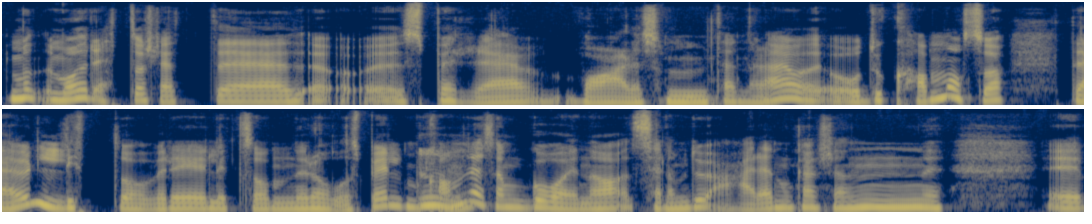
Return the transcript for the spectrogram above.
Du må, må rett og slett eh, spørre hva er det som tenner deg, og, og du kan også, det er jo litt over i litt sånn rollespill, man kan liksom gå inn og, selv om du er en kanskje en eh,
